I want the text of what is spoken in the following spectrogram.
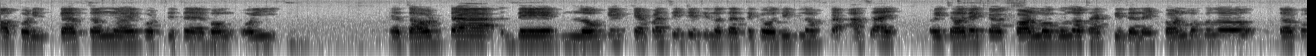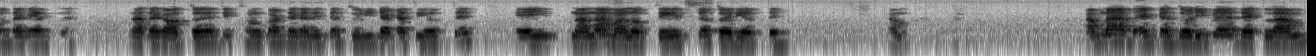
অপরিষ্কারচ্ছন্ন হয়ে পড়তেছে এবং ওই শহরটা যে লোকের ক্যাপাসিটি ছিল, তার থেকে অধিক লোক আসায় ওই শহরে কর্মগুলো থাকতেছে না। কর্মগুলো তখন তাকে থাকে অর্থনৈতিক সংকট দেখা দিচ্ছে চুরি, ডাকাতি হচ্ছে এই নানা মানব চরিত্র তৈরি হচ্ছে আম- আমরা একটা জরিপে দেখলাম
